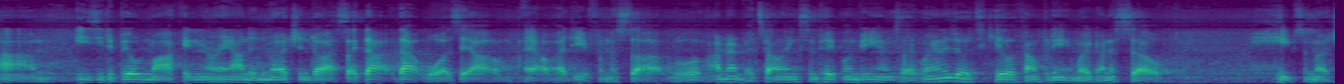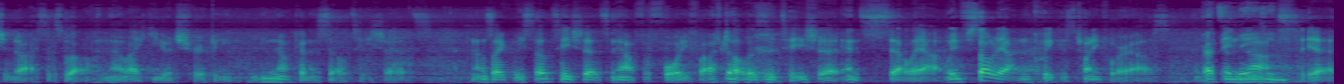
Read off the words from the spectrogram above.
um, easy to build marketing around and merchandise. Like that that was our our idea from the start. Well i remember telling some people in being like we're going to do a tequila company and we're going to sell heaps of merchandise as well. And they're like, you're tripping. You're not going to sell t-shirts. And I was like, we sell t-shirts now for $45 a t-shirt and sell out. We've sold out in the quickest 24 hours. It's That's amazing. nuts. Yeah.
